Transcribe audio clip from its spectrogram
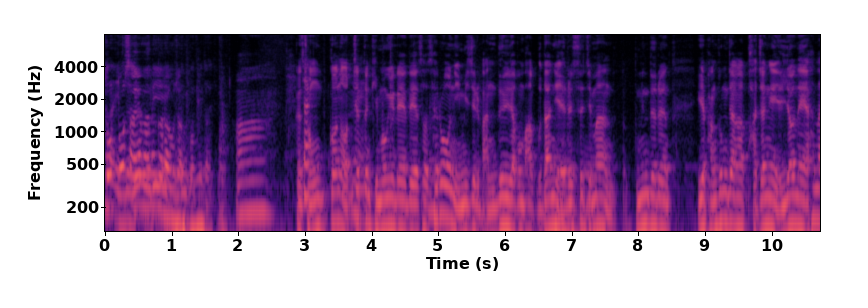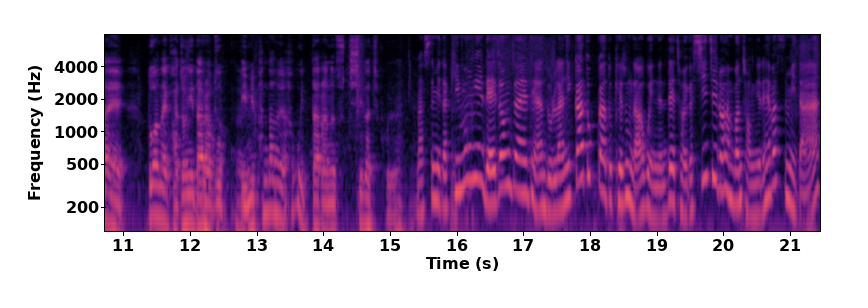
또, 또 쌓여가는 거라고 저는 봅니다. 아, 그 자, 정권은 어쨌든 김홍일에 대해서 새로운 이미지를 만들려고 막 무단히 애를 쓰지만 국민들은 이게 방송장악 과정의 일련의 하나의 또 하나의 과정이다라고 이미 판단을 하고 있다라는 수치같이 보여요. 맞습니다. 김홍일 내정자에 대한 논란이 까독까독 계속 나오고 있는데 저희가 CG로 한번 정리를 해봤습니다.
